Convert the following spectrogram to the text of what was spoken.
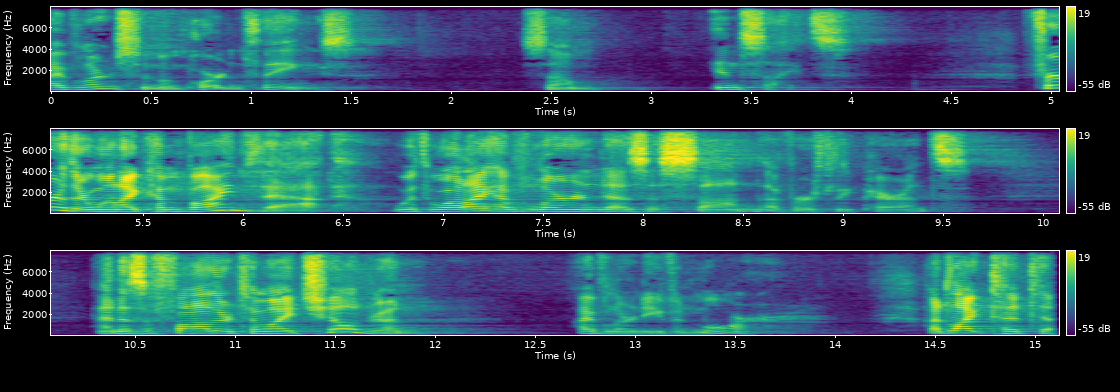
I've learned some important things, some insights. Further, when I combine that with what I have learned as a son of earthly parents and as a father to my children, I've learned even more. I'd like to t-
